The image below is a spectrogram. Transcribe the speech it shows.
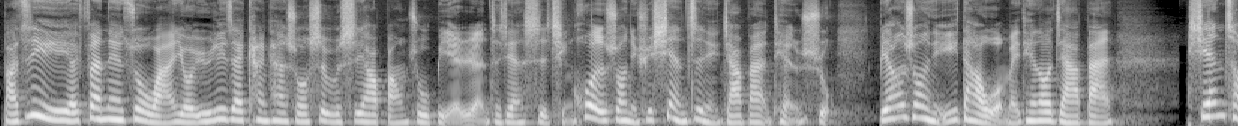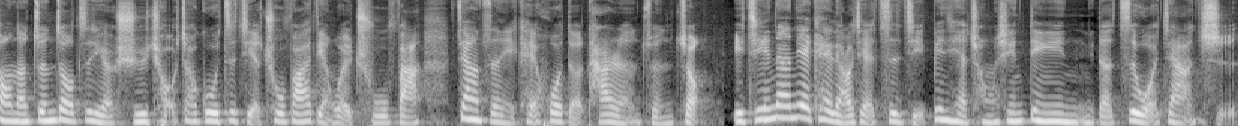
把自己的分内做完，有余力再看看说是不是要帮助别人这件事情，或者说你去限制你加班的天数，比方说你一到我每天都加班，先从呢尊重自己的需求，照顾自己的出发点为出发，这样子也可以获得他人的尊重。以及呢，你也可以了解自己，并且重新定义你的自我价值。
